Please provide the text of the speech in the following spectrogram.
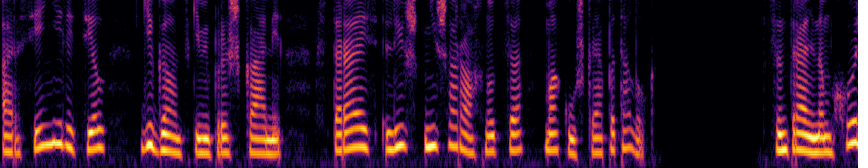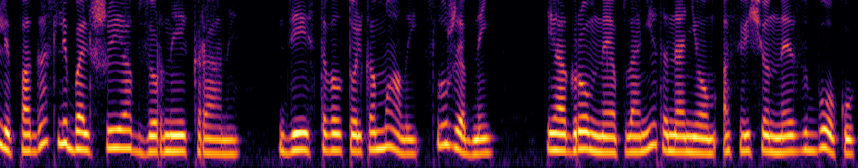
Арсений летел гигантскими прыжками — стараясь лишь не шарахнуться макушкой о потолок. В центральном холле погасли большие обзорные экраны. Действовал только малый, служебный, и огромная планета на нем, освещенная сбоку,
